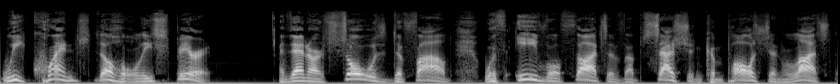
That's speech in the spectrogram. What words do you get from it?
We quench the Holy Spirit. And then our soul is defiled with evil thoughts of obsession, compulsion, lust,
